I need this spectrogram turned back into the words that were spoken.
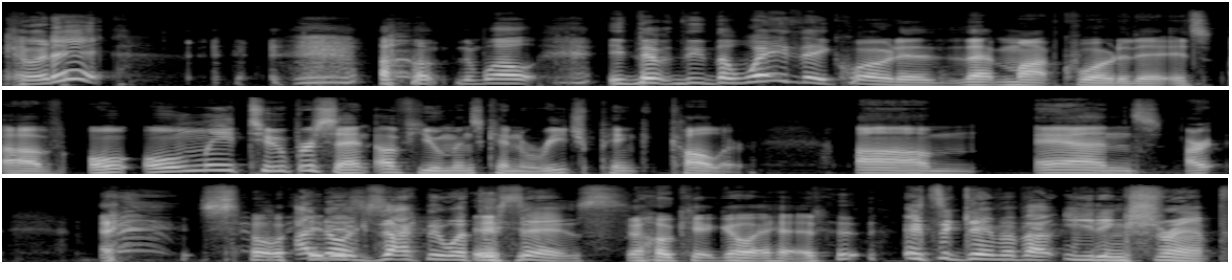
Could it? Um, well, the, the the way they quoted that Mop quoted it, it's of o- only two percent of humans can reach pink color, um, and are so I know is- exactly what this is. Okay, go ahead. It's a game about eating shrimp.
